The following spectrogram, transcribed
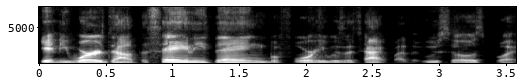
get any words out to say anything before he was attacked by the Usos, but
